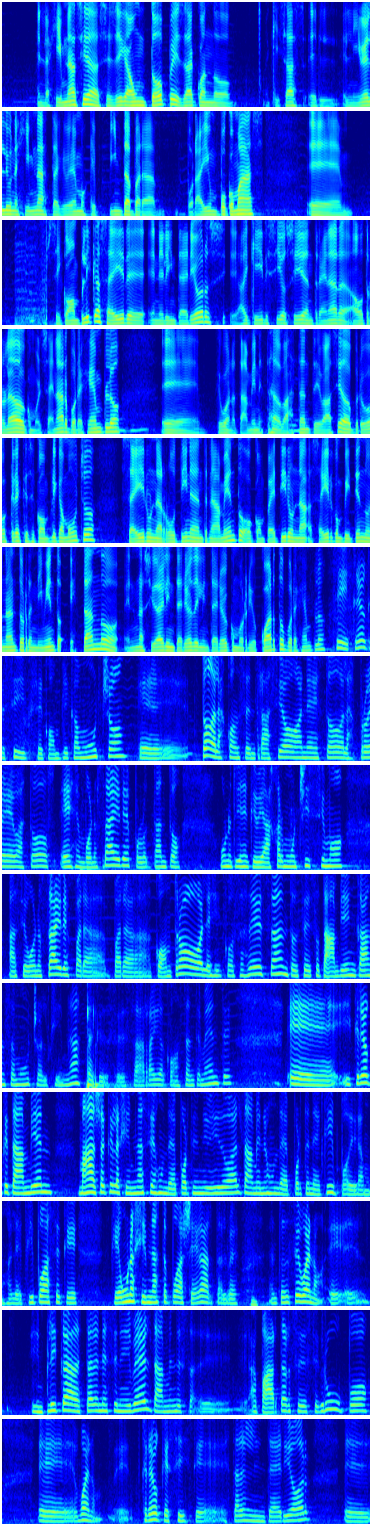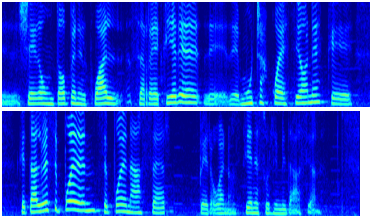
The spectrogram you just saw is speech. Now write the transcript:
en la gimnasia se llega a un tope ya cuando quizás el, nivel de una gimnasta que vemos que pinta para por ahí un poco más, eh, se complica seguir en el interior, hay que ir sí o sí a entrenar a otro lado, como el cenar, por ejemplo. Eh, que bueno, también está bastante vaciado, pero vos crees que se complica mucho seguir una rutina de entrenamiento o competir una, seguir compitiendo un alto rendimiento estando en una ciudad del interior del interior como Río Cuarto, por ejemplo? Sí, creo que sí, se complica mucho. Eh, todas las concentraciones, todas las pruebas, todos es en Buenos Aires, por lo tanto uno tiene que viajar muchísimo hacia Buenos Aires para, para controles y cosas de esas, entonces eso también cansa mucho al gimnasta que se desarraiga constantemente. Eh, y creo que también, más allá que la gimnasia es un deporte individual, también es un deporte en equipo, digamos. El equipo hace que, que una gimnasta pueda llegar, tal vez. Mm. Entonces, bueno, eh, eh, implica estar en ese nivel, también apartarse de ese grupo. bueno, creo que sí, que estar en el interior llega a un tope en el cual se requiere de, de muchas cuestiones que, que tal vez se pueden, se pueden hacer pero bueno, tiene sus limitaciones.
